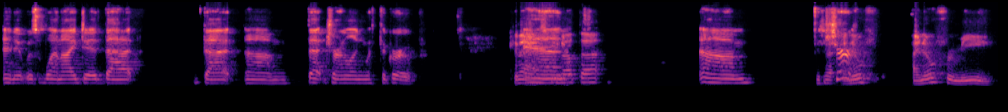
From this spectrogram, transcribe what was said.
and it was when I did that that um, that journaling with the group. Can I and, ask you about that? Um, sure. I know, I know for me,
